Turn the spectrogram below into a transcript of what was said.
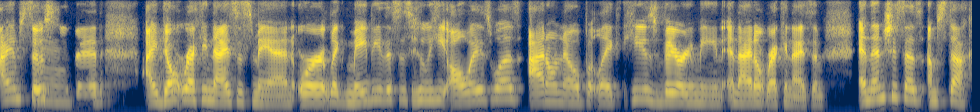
I am so Mm. stupid. I don't recognize this man, or like maybe this is who he always was. I don't know, but like he is very mean and I don't recognize him. And then she says, I'm stuck.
